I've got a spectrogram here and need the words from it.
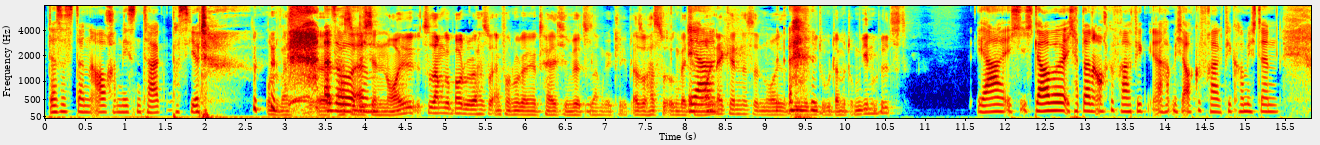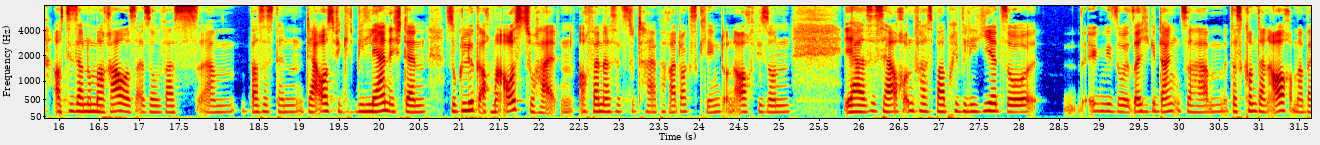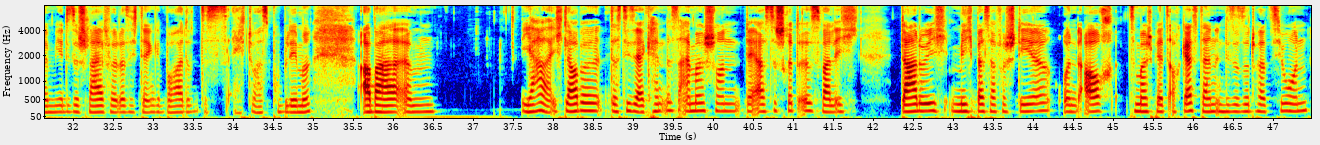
das ist dann auch am nächsten Tag passiert. Und was, äh, Also, hast du dich ähm, denn neu zusammengebaut oder hast du einfach nur deine Teilchen wieder zusammengeklebt? Also hast du irgendwelche Ja. neuen Erkenntnisse, neue Dinge, wie du damit umgehen willst? Ja, ich, ich glaube, ich habe dann auch gefragt, wie habe mich auch gefragt, wie komme ich denn aus dieser Nummer raus? Also was ähm, was ist denn der aus? Wie, wie lerne ich denn so Glück auch mal auszuhalten? Auch wenn das jetzt total paradox klingt und auch wie so ein ja, es ist ja auch unfassbar privilegiert so irgendwie so solche Gedanken zu haben, das kommt dann auch immer bei mir, diese Schleife, dass ich denke, boah, das ist echt, du hast Probleme. Aber ähm, ja, ich glaube, dass diese Erkenntnis einmal schon der erste Schritt ist, weil ich dadurch mich besser verstehe und auch zum Beispiel jetzt auch gestern in dieser Situation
